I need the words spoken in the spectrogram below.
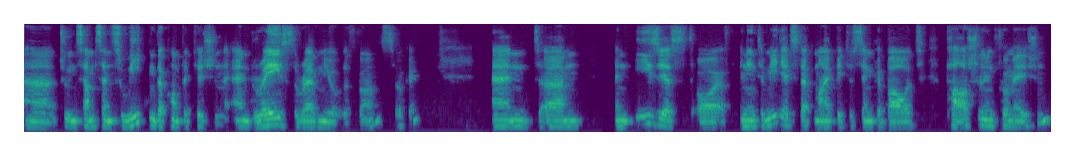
uh, to in some sense weaken the competition and raise the revenue of the firms okay? And um, an easiest or an intermediate step might be to think about partial information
